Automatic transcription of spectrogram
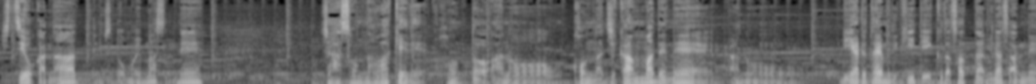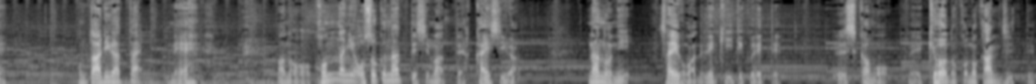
必要かなってちょっと思いますね。じゃあそんなわけで、本当あのー、こんな時間までね、あのー、リアルタイムで聞いてくださった皆さんね、本当ありがたい。ね。あのー、こんなに遅くなってしまって、開始が。なのに、最後までね、聞いてくれてっ。しかも、ね、今日のこの感じって。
